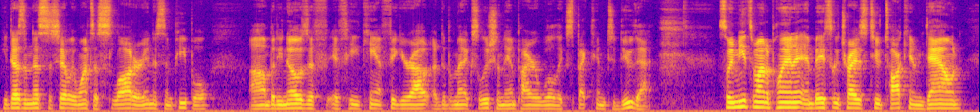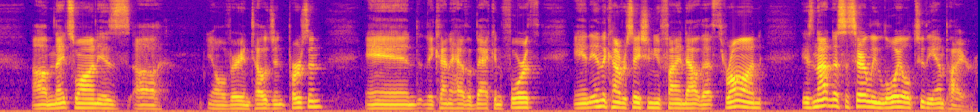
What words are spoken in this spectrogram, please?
He doesn't necessarily want to slaughter innocent people, um, but he knows if if he can't figure out a diplomatic solution, the Empire will expect him to do that. So he meets him on a planet and basically tries to talk him down. Um, Night Swan is, uh, you know, a very intelligent person, and they kind of have a back and forth. And in the conversation, you find out that Thrawn is not necessarily loyal to the Empire.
